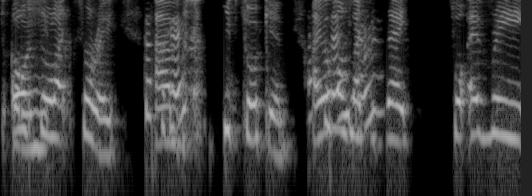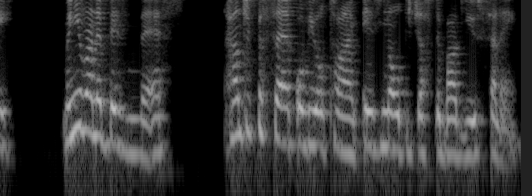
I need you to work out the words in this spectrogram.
it's also on. like sorry um, okay. keep talking. That's i almost like to say for every when you run a business 100% of your time is not just about you selling.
